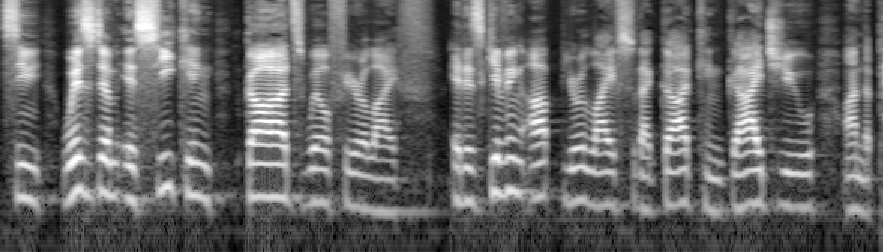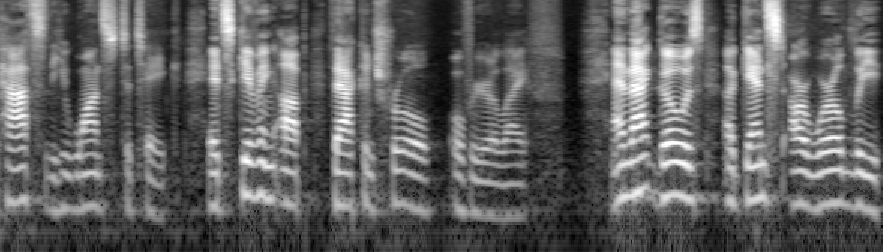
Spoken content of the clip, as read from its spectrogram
See, wisdom is seeking God's will for your life. It is giving up your life so that God can guide you on the paths that He wants to take. It's giving up that control over your life. And that goes against our worldly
